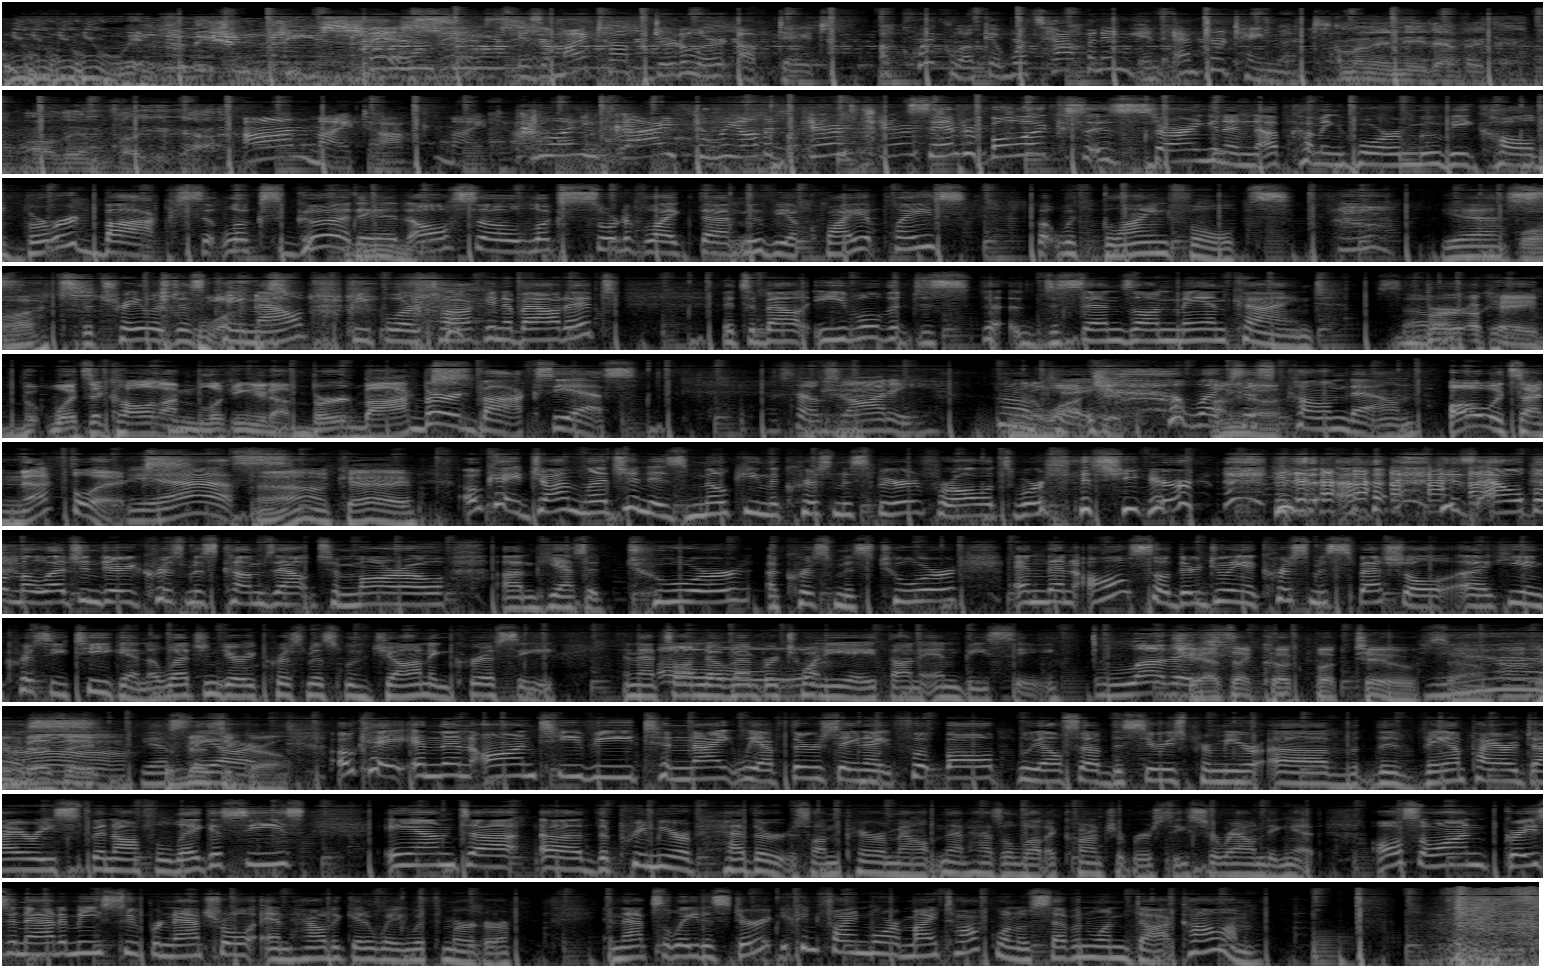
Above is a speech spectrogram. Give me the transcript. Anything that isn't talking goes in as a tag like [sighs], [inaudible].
New, new, new information, please. This is a My Talk Dirt Alert update. A quick look at what's happening in entertainment I'm gonna need everything, all the info you got. on My Talk. My Talk. Come on, you guys, tell me all the dirt. Sandra Bullock is starring in an upcoming horror movie called Bird Box. It looks good. It also looks sort of like that movie A Quiet Place, but with blindfolds. [gasps] yes. What? The trailer just [laughs] came out. People are talking about it. It's about evil that des- descends on mankind. So Bird, okay, but what's it called? I'm looking it up. Bird Box. Bird Box, yes. That sounds naughty. I'm gonna Okay. watch it. [laughs] Alexis, gonna- calm down. Oh, it's on Netflix. Yes. Oh, okay. Okay, John Legend is milking the Christmas spirit for all it's worth this year. [laughs] His, uh, his album, A Legendary Christmas, comes out tomorrow. Um, he has a tour, a Christmas tour. And then also, they're doing a Christmas special, uh, he and Chrissy Teigen, A Legendary Christmas with John and Chrissy. And that's on November 28th on NBC. Love it. She has that cookbook too, so they're busy. Yes, they're they busy, are. girl. Okay, and then on TV tonight, we have Thursday Night Football. We also have the series premiere of the Vampire Diaries spinoff Legacies and uh, uh, the premiere of Heathers on Paramount, and that has a lot of controversy surrounding it. Also on Grey's Anatomy, Supernatural, and How to Get Away with Murder. And that's the latest dirt. You can find more at mytalk1071.com.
